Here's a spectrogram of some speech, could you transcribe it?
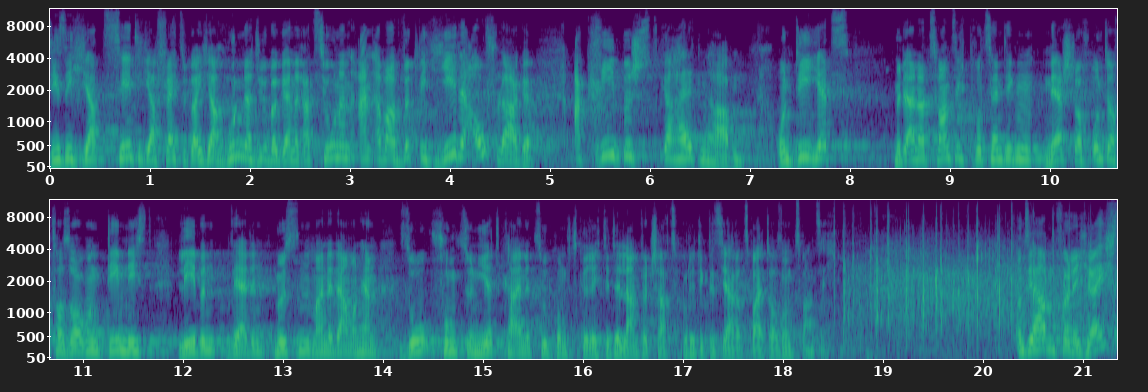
die sich Jahrzehnte, ja vielleicht sogar Jahrhunderte über Generationen an, aber wirklich jede Auflage akribisch gehalten haben und die jetzt mit einer 20-prozentigen Nährstoffunterversorgung demnächst leben werden müssen. Meine Damen und Herren, so funktioniert keine zukunftsgerichtete Landwirtschaftspolitik des Jahres 2020. Und Sie haben völlig recht,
